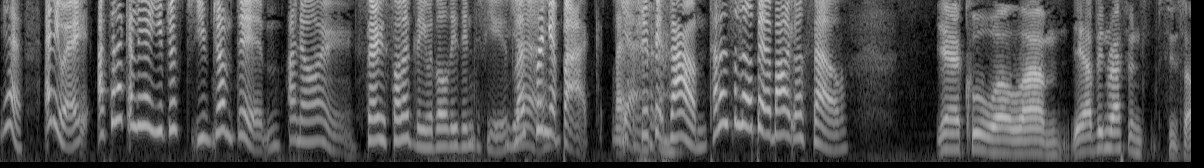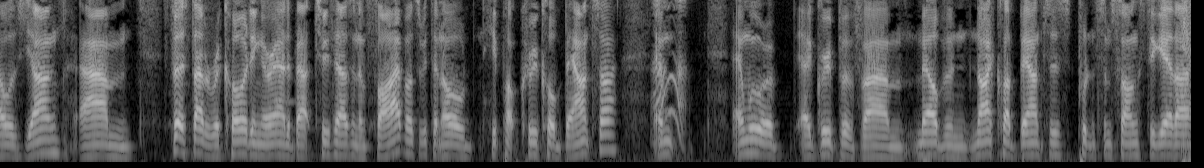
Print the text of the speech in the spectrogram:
yeah. Anyway, I feel like Aaliyah, you've just you've jumped in I know. so solidly with all these interviews. Let's bring it back. Let's Yeah. strip it down. Tell us a little bit about yourself. Yeah, cool. Well, um, yeah, I've been rapping since I was young. Um, first started recording around about 2005. I was with an old hip hop crew called Bouncer, and Ah. And we were a, a group of um, Melbourne nightclub bouncers putting some songs together,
